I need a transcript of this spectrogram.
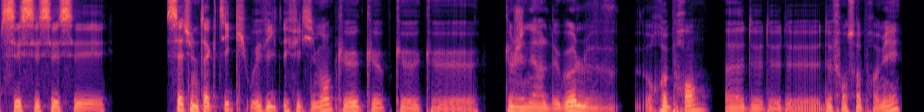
C'est, une tactique, effectivement, que, que, que, que, le général de Gaulle reprend euh, de, de, de, François Ier.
